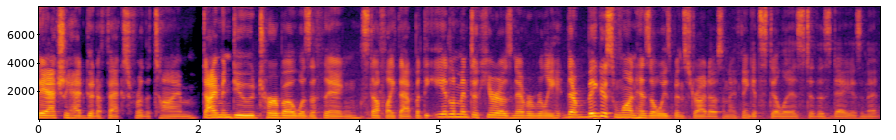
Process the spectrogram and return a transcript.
they actually had good effects for the time. Diamond Dude, Turbo was a thing, stuff like that. But the Elemental heroes never really. Their biggest one has always been Stratos, and I think it still is to this day, isn't it?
